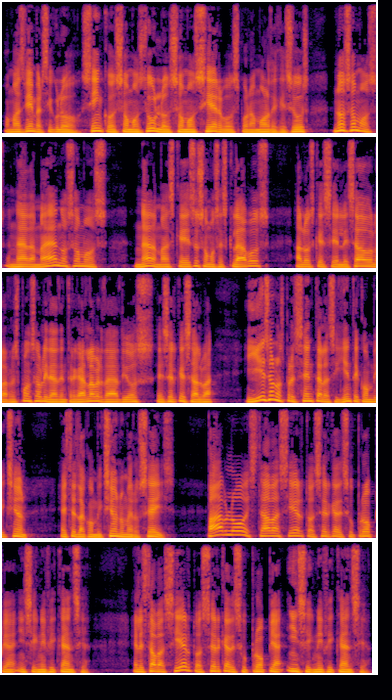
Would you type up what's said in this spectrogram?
O más bien, versículo 5, somos dulos, somos siervos por amor de Jesús. No somos nada más, no somos nada más que eso, somos esclavos a los que se les ha dado la responsabilidad de entregar la verdad. Dios es el que salva. Y eso nos presenta la siguiente convicción. Esta es la convicción número 6. Pablo estaba cierto acerca de su propia insignificancia. Él estaba cierto acerca de su propia insignificancia.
